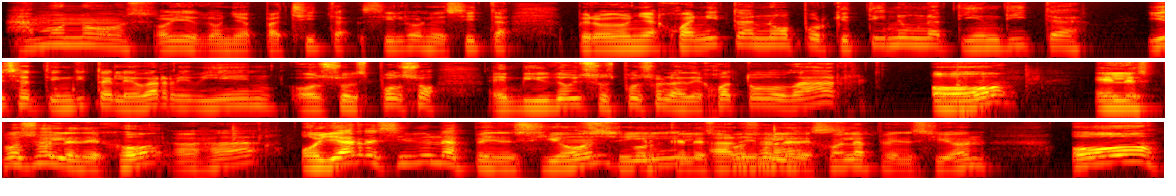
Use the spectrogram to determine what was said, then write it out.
Vámonos. Oye, doña Pachita sí lo necesita, pero doña Juanita no, porque tiene una tiendita y esa tiendita le va re bien. O su esposo enviudó y su esposo la dejó a todo dar. O el esposo le dejó. Ajá. O ya recibe una pensión porque el esposo le dejó la pensión. O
